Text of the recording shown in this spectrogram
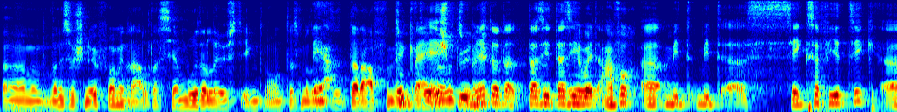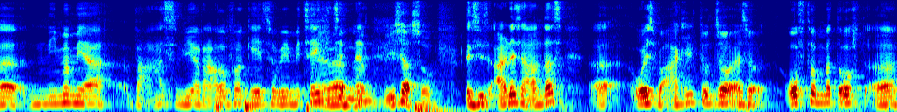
ähm, wenn ich so schnell fahre mit dem Radl, dass sich ein Mutter löst irgendwo und dass man dann Ja, der Raffen weggeht. Beispiel, oder zum Nicht, Beispiel. oder dass, ich, dass ich halt einfach äh, mit, mit äh, 46 äh, nicht mehr, mehr weiß, wie ein Radlfahren geht, so wie mit 16. Ja, nicht? na, ist ja so. es ist alles anders, äh, alles wagelt und so. Also oft haben wir gedacht, äh,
